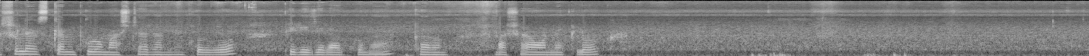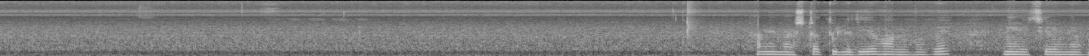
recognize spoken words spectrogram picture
আসলে আজকে আমি পুরো মাছটা রান্না করব, ফ্রিজে রাখব না, কারণ বাসায় অনেক লোক। আমি মাছটা তুলে দিয়ে ভালোভাবে নেড়ে চেড়ে নেব।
